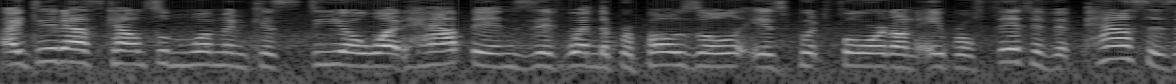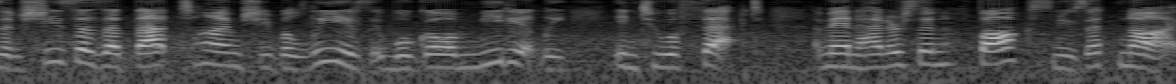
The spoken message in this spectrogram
I did ask Councilwoman Castillo what happens if when the proposal is put forward on April 5th, if it passes, and she says at that time she believes it will go immediately into effect. Amanda Henderson, Fox News at 9.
